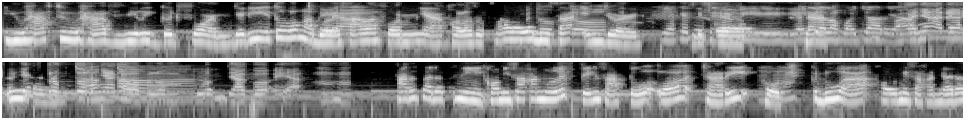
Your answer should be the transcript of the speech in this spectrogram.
you have to have really good form. Jadi itu lo nggak boleh yeah. salah formnya. Kalau salah lo bisa betul. injured. Ya kayak gitu. heavy. Ya nah, iyalah wajar ya. Makanya ada iya. strukturnya uh, kalau ah. belum belum jago ya. Mm-hmm harus ada nih kalau misalkan mau lifting satu lo cari coach mm -hmm. kedua kalau misalkan gak ada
